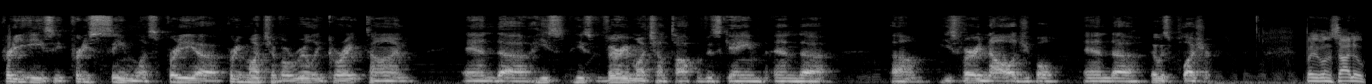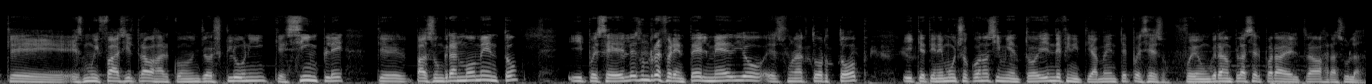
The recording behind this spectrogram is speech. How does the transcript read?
pretty easy, pretty seamless, pretty uh, pretty much of a really great time, and uh, he's he's very much on top of his game, and uh, um, he's very knowledgeable, and uh, it was a pleasure. Pues Gonzalo, que es muy fácil trabajar con George Clooney, que es simple, que pasó un gran momento y pues él es un referente del medio, es un actor top y que tiene mucho conocimiento y en definitivamente pues eso, fue un gran placer para él trabajar a su lado.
